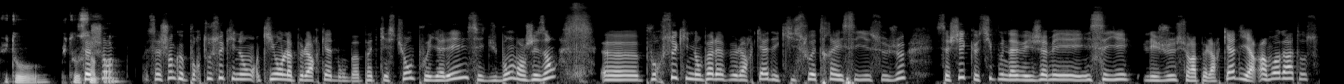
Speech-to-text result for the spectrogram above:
plutôt plutôt Sachant, sachant que pour tous ceux qui, n'ont, qui ont l'Apple Arcade, bon bah pas de question, vous pouvez y aller, c'est du bon, mangez-en. Euh, pour ceux qui n'ont pas l'Apple Arcade et qui souhaiteraient essayer ce jeu, sachez que si vous n'avez jamais essayé les jeux sur Apple Arcade, il y a un mois gratos.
